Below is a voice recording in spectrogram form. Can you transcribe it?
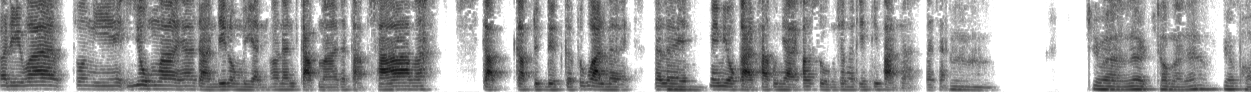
พอดีว่าช่วงนี้ยุ่งมากเลยอาจารย์ที่โรงเรียน เพราะนั้นกลับมาจะกลับช้ามากลับกลับดึกๆเกือบทุกวันเลย ก็เลย ไม่มีโอกาสพาคุณยายเข้าซูมช่วงอาทิตย์ที่ผ่านมาอาจารย์คิดว่าเลิกเข้ามาแล้วก็พอ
